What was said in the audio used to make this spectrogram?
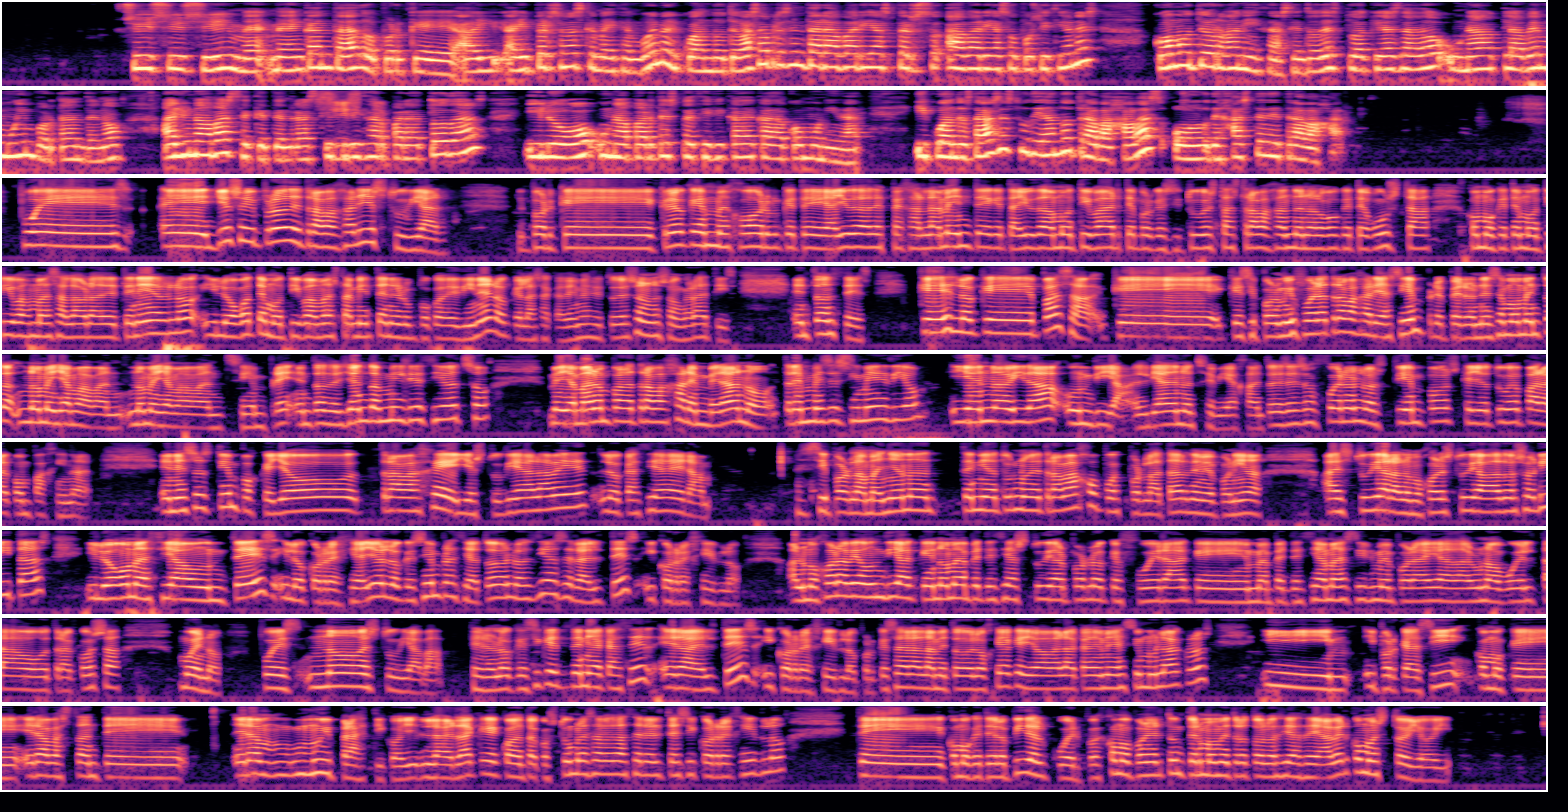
Sí, sí, sí, me, me ha encantado porque hay, hay personas que me dicen, bueno, y cuando te vas a presentar a varias, a varias oposiciones, ¿cómo te organizas? Entonces tú aquí has dado una clave muy importante, ¿no? Hay una base que tendrás que Sí, utilizar sí. para todas y luego una parte específica de cada comunidad. ¿Y cuando estabas estudiando, trabajabas o dejaste de trabajar? Pues eh, yo soy pro de trabajar y estudiar, porque creo que es mejor que te ayuda a despejar la mente, que te ayuda a motivarte, porque si tú estás trabajando en algo que te gusta, como que te motivas más a la hora de tenerlo y luego te motiva más también tener un poco de dinero, que las academias y todo eso no son gratis. Entonces, ¿qué es lo que pasa? Que, que si por mí fuera trabajaría siempre, pero en ese momento no me llamaban, no me llamaban siempre. Entonces yo en 2018 me llamaron para trabajar en verano tres meses y medio y en Navidad un día, el día de Nochevieja. Entonces esos fueron los tiempos que yo tuve para compaginar. En esos tiempos que yo trabajé y estudié a la vez, lo que hacía era si por la mañana tenía turno de trabajo, pues por la tarde me ponía a estudiar, a lo mejor estudiaba dos horitas y luego me hacía un test y lo corregía. Yo lo que siempre hacía todos los días era el test y corregirlo. A lo mejor había un día que no me apetecía estudiar por lo que fuera, que me apetecía más irme por ahí a dar una vuelta o otra cosa. Bueno, pues no estudiaba. Pero lo que sí que tenía que hacer era el test y corregirlo, porque esa era la metodología que llevaba la Academia de Simulacros y, y porque así como que era bastante era muy práctico. La verdad que cuando te acostumbras a de hacer el test y corregirlo, te como que te lo pide el cuerpo. Es como ponerte un termómetro todos los días de a ver cómo estoy hoy.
